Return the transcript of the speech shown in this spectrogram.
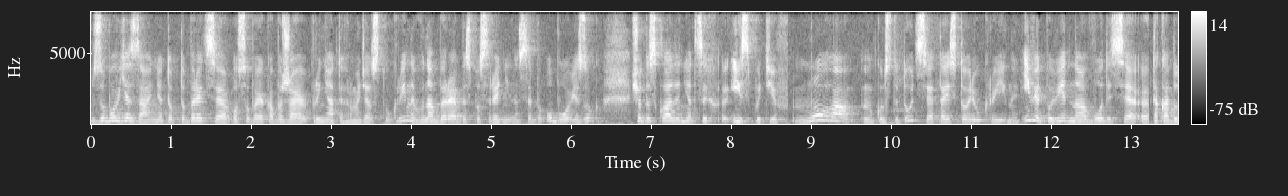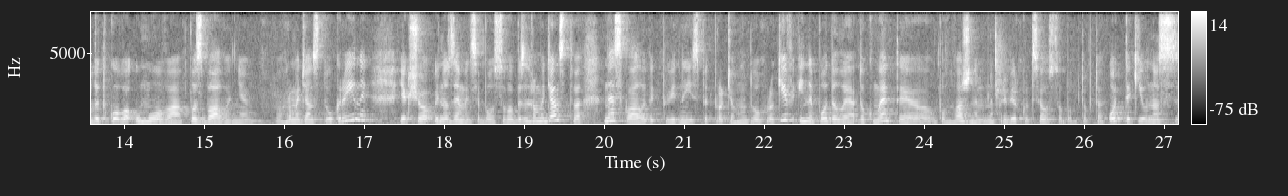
зобов'язання, тобто береться особа, яка бажає прийняти громадянство України, вона бере безпосередній на себе обов'язок щодо складення цих іспитів, мова, конституція та історія України. І відповідно вводиться е, така додаткова умова позбавлення громадянства України, якщо іноземець або особа без громадянства не склали відповідний іспит протягом двох років і не подали документи уповноваженим на перевірку це особам. Тобто, от такі у нас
